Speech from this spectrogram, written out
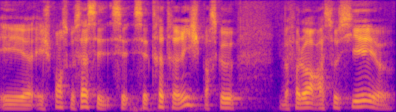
Et, et je pense que ça, c'est très très riche parce qu'il va falloir associer euh,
